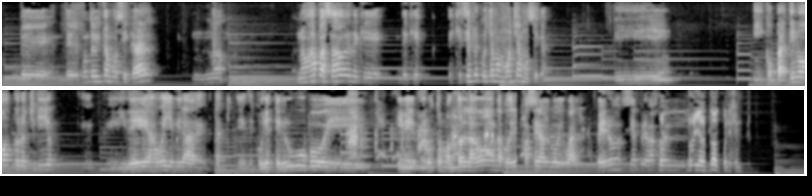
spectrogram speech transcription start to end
desde el punto de vista musical, no, nos ha pasado desde que, de que es que siempre escuchamos mucha música y, y compartimos con los chiquillos ideas, oye, mira, eh, descubrí este grupo y, me, gusta un montón la onda, podríamos hacer algo igual, pero siempre bajo el... Royal Blood, por ejemplo.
